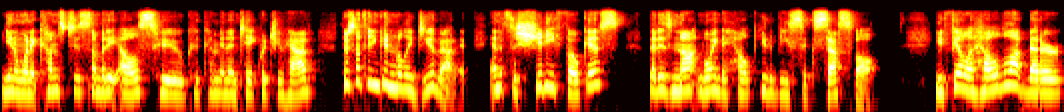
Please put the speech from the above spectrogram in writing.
you know, when it comes to somebody else who could come in and take what you have, there's nothing you can really do about it. And it's a shitty focus that is not going to help you to be successful. You'd feel a hell of a lot better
